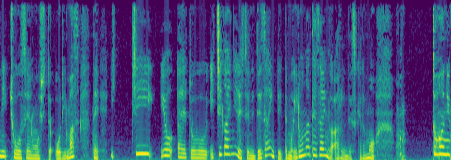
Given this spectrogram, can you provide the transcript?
に挑戦をしております。で、一よ、えっ、ー、と、一概にですね、デザインって言ってもいろんなデザインがあるんですけども、本当に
